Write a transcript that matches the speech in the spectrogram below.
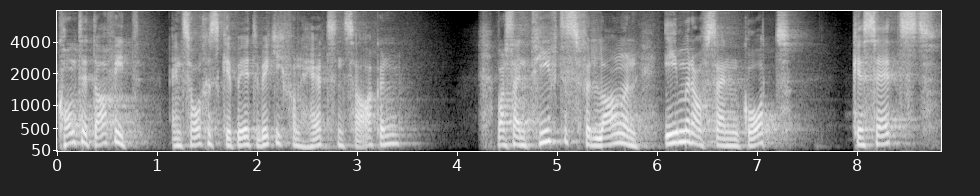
Konnte David ein solches Gebet wirklich von Herzen sagen? War sein tiefstes Verlangen immer auf seinen Gott gesetzt?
